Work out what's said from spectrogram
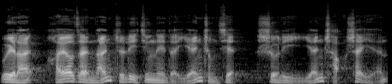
未来还要在南直隶境内的盐城县设立盐场晒盐，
